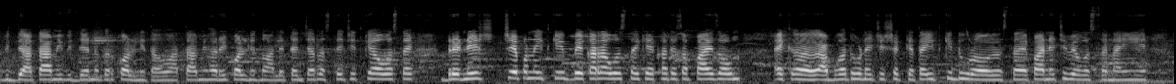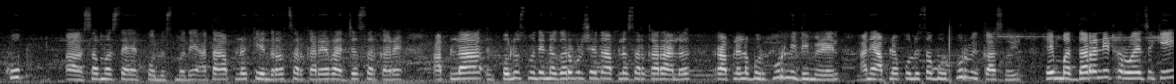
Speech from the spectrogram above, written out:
विद्या आता आम्ही विद्यानगर कॉलनीत आहोत. आता आम्ही हरी कॉलनीतून आले. त्यांच्या रस्त्याची इतकी अवस्था आहे. ड्रेनेजचे पण इतकी बेकार अवस्था आहे की एखाद्याचा पाय जाऊन एक अपघात होण्याची शक्यता इतकी दूर अवस्था आहे. पाण्याची व्यवस्था नाही आहे खूप समस्या आहेत पोलूसमध्ये. आता आपलं केंद्रात सरकार आहे राज्य सरकार आहे. आपला पोलूसमध्ये नगर परिषद आपलं सरकार आलं तर आपल्याला भरपूर निधी मिळेल आणि आपल्या पोलूसचा भरपूर विकास होईल. हे मतदारांनी ठरवायचं की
